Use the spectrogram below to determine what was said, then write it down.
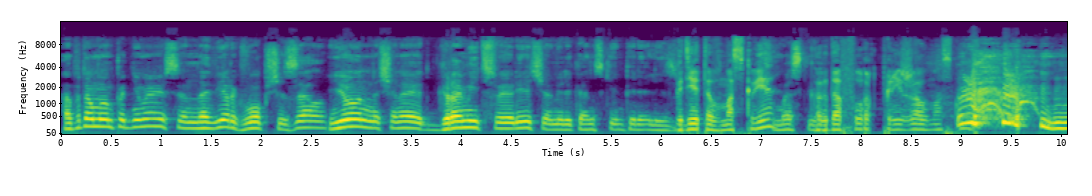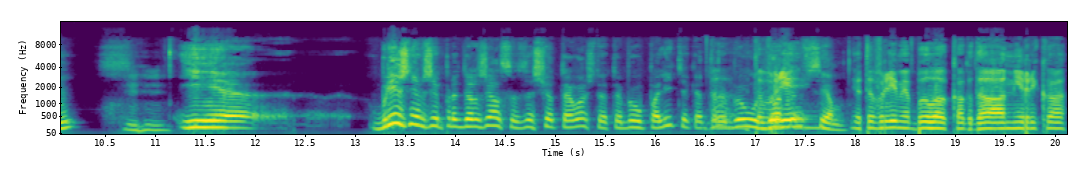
А потом он поднимается наверх в общий зал, и он начинает громить свои речи американский империализм. Где-то в Москве? В Москве. Когда Форд приезжал в Москву? И э, Брежнев же продержался за счет того, что это был политик, который был удобен всем. Это время было, когда Америка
